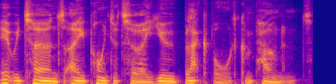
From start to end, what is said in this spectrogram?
it returns a pointer to a U blackboard component.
